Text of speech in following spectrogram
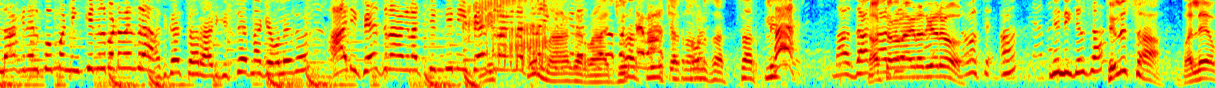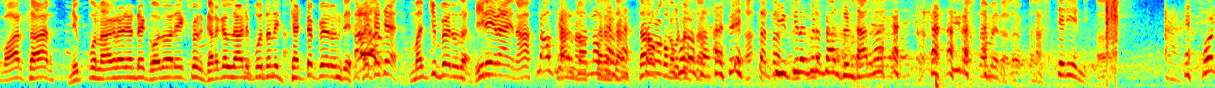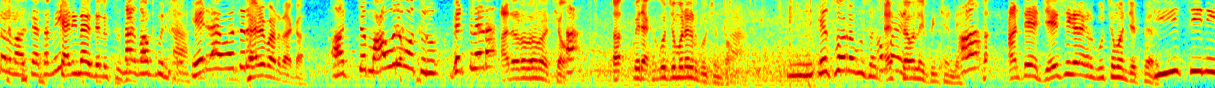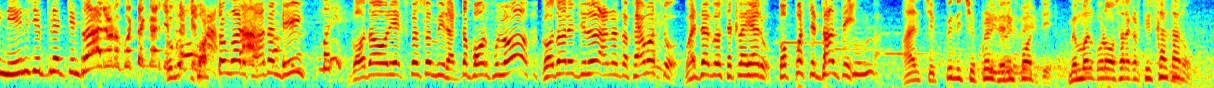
ఇందాక నిలబొమ్మని ఇంకే నిలబడమేంద్రా? అది కాదు సార్ ఆడికి ఇచ్చారు నాకు ఇవ్వలేదు. ఆడి ఫేస్ నాకు నచ్చింది నీ ఫేస్ నాకు నచ్చింది. నాగరాజు సార్ సార్ ప్లీజ్ నమస్కారం నాగరాజు గారు. నమస్తే. ఆ? నేను నీకు తెలుసా? తెలుసా? భలే వార్ సార్. నిప్పు నాగరాజ్ అంటే గోదావరి ఎక్స్ప్రెస్ గడగలు దాడిపోతుంది చెట్ట పేరుంది. ఏ, మంచి పేరుంది. ఇదే ఆయన నమస్కారం సార్ నమస్కారం సార్. ఒక్క ఫోటో సార్ సార్ టీసీలో కూడా ఫ్యాన్స్ ఉంటారా? స్టడీ అండి. ఫోటోలు బాగా చేస్తాం కడిగి నాకు తెలుసు నాకు పంపుని ఏడు రాబోతురు హైదరాబాద్ అచ్చ మా ఊరు పోతురు. పెడతలేడా? అది అడగదామని వచ్చాం. మీరు ఎక్కడ కూర్చోమని అక్కడ కూర్చుంటాం. ఎస్ ఫోర్లో కూర్చోండి. ఎస్ సెవెన్ ఇప్పించండి. ఆ? అంటే జేసీ గారు అక్కడ కూర్చోమని చెప్పారు. టీసీని నేను చెప్పినట్టు రాడు గొట్టంగాడు చెప్పినట్టు గొట్టం గారు కాదండి. మరి? గోదావరి ఎక్స్ప్రెస్లో మీరు ఎంత పవర్ఫుల్ గోదావరి జిల్లా ఆయన అంత ఫేమస్ వైజాగ్లో సెటిల్ అయ్యారు. గొప్ప సిద్ధాంతి. ఆయన చెప్పింది చెప్పినట్టు జరిగిపోద్ది. మిమ్మల్ని కూడా ఒకసారి అక్కడ తీసుకెళ్తాను.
